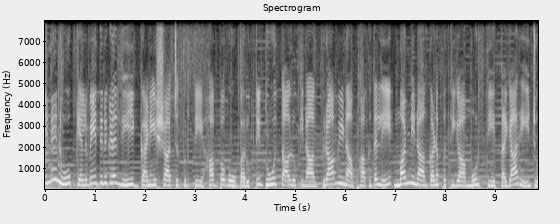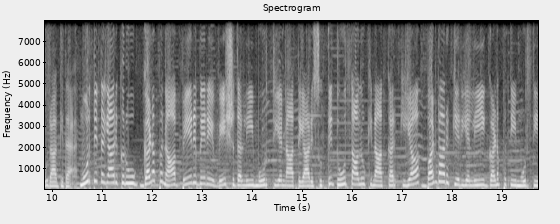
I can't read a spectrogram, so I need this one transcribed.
ಇನ್ನೇನು ಕೆಲವೇ ದಿನಗಳಲ್ಲಿ ಗಣೇಶ ಚತುರ್ಥಿ ಹಬ್ಬವು ಬರುತ್ತಿದ್ದು, ತಾಲೂಕಿನ ಗ್ರಾಮೀಣ ಭಾಗದಲ್ಲಿ ಮಣ್ಣಿನ ಗಣಪತಿಯ ಮೂರ್ತಿ ತಯಾರಿ ಜೋರಾಗಿದೆ. ಮೂರ್ತಿ ತಯಾರಕರು ಗಣಪನ ಬೇರೆ ಬೇರೆ ವೇಷದಲ್ಲಿ ಮೂರ್ತಿಯನ್ನ ತಯಾರಿಸುತ್ತಿದ್ದು, ತಾಲೂಕಿನ ಕರ್ಕಿಯ ಭಂಡಾರಕೇರಿಯಲ್ಲಿ ಗಣಪತಿ ಮೂರ್ತಿ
